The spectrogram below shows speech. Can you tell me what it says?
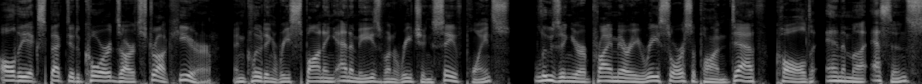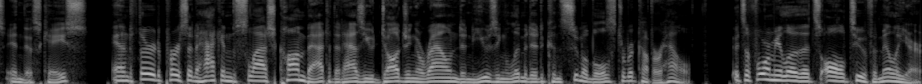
All the expected chords are struck here, including respawning enemies when reaching save points, losing your primary resource upon death, called Anima Essence in this case, and third person hack and slash combat that has you dodging around and using limited consumables to recover health. It's a formula that's all too familiar,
